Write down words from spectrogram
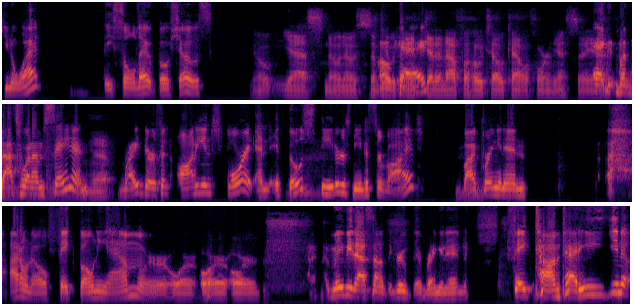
You know what? They sold out both shows. No, yes, no, no. Some people okay. can't get enough of Hotel California. So, yeah. But that's what I'm saying, yeah. right? There's an audience for it, and if those theaters need to survive mm-hmm. by bringing in I don't know, fake Boney M or or or or maybe that's not the group they're bringing in. Fake Tom Petty, you know,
